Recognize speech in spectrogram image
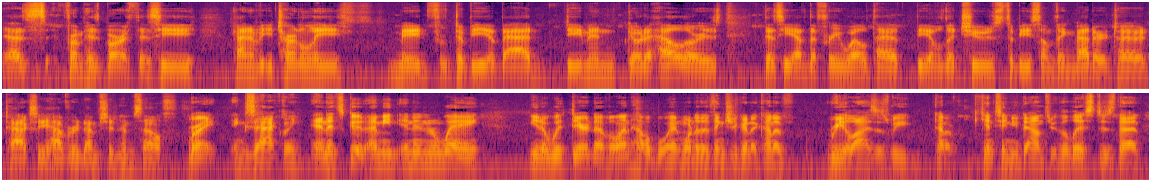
as from his birth, is he kind of eternally made for, to be a bad demon, go to hell, or is does he have the free will to be able to choose to be something better, to, to actually have redemption himself? Right, exactly. And it's good. I mean, and in a way, you know, with Daredevil and Hellboy, and one of the things you're going to kind of realize as we kind of continue down through the list is that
